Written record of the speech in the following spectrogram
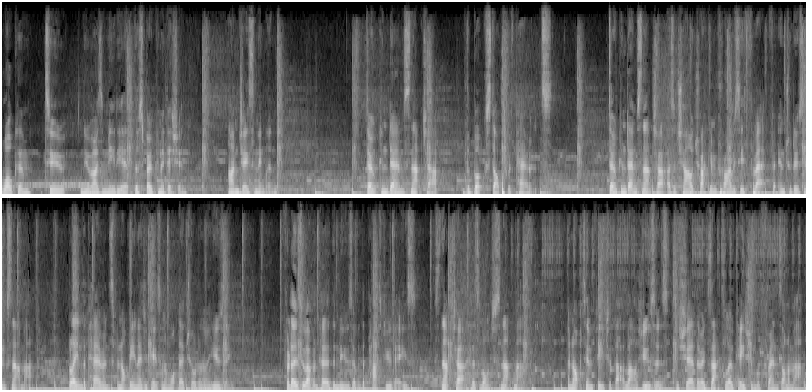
Welcome to New Rising Media, the spoken edition. I'm Jason England. Don't condemn Snapchat, the book stops with parents. Don't condemn Snapchat as a child tracking privacy threat for introducing SnapMap. Blame the parents for not being educated on what their children are using. For those who haven't heard the news over the past few days, Snapchat has launched SnapMap, an opt in feature that allows users to share their exact location with friends on a map.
